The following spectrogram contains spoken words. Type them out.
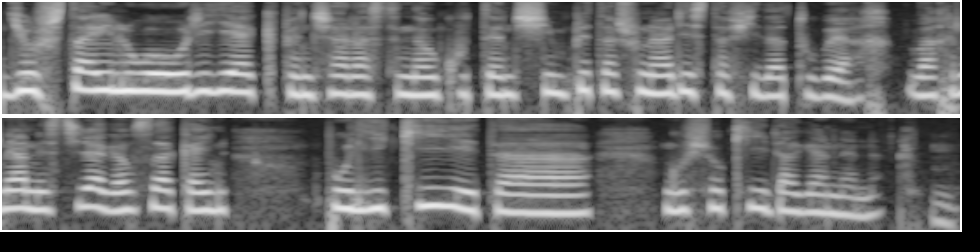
jostailu horiek pentsarazten daukuten sinpletasunari ez da fidatu behar. Bahnean ez dira gauzak hain poliki eta goxoki iraganen. Mm.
